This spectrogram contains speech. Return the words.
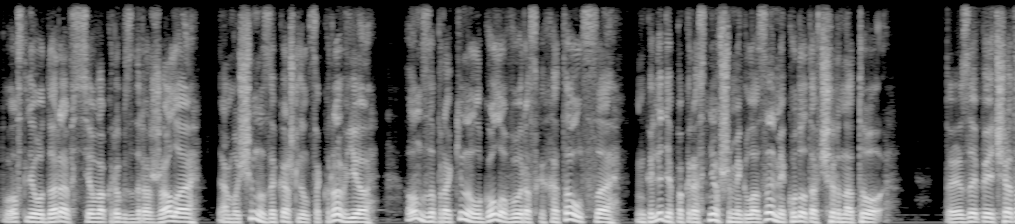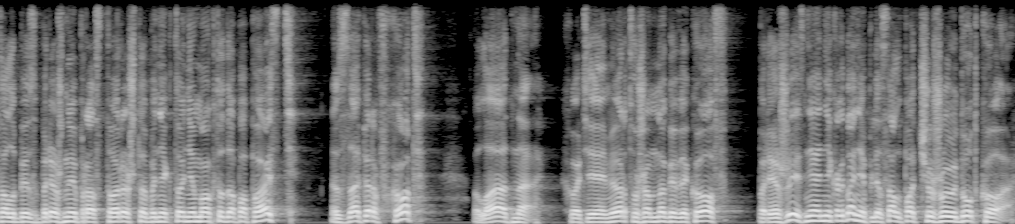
После удара все вокруг задрожало, а мужчина закашлялся кровью. Он запрокинул голову и расхохотался, глядя покрасневшими глазами куда-то в черноту. «Ты запечатал безбрежные просторы, чтобы никто не мог туда попасть? Запер вход? Ладно, хоть я и мертв уже много веков, при жизни я никогда не плясал под чужую дудку.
